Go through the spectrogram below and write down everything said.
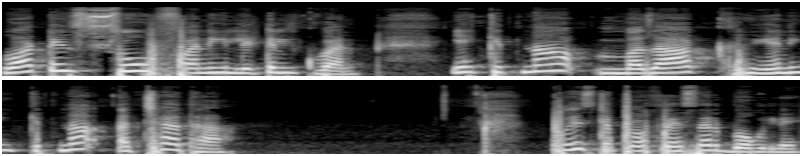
What is so funny little one ये कितना मज़ाक, यानी कितना अच्छा था। ट्विस्ट प्रोफेसर बोगले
